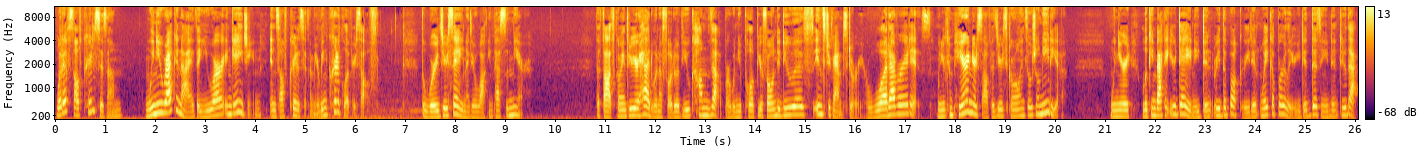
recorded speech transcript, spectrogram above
what if self criticism, when you recognize that you are engaging in self criticism, you're being critical of yourself, the words you're saying as you're walking past the mirror, the thoughts going through your head when a photo of you comes up, or when you pull up your phone to do an Instagram story, or whatever it is, when you're comparing yourself as you're scrolling social media, when you're looking back at your day and you didn't read the book, or you didn't wake up earlier, you did this and you didn't do that.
